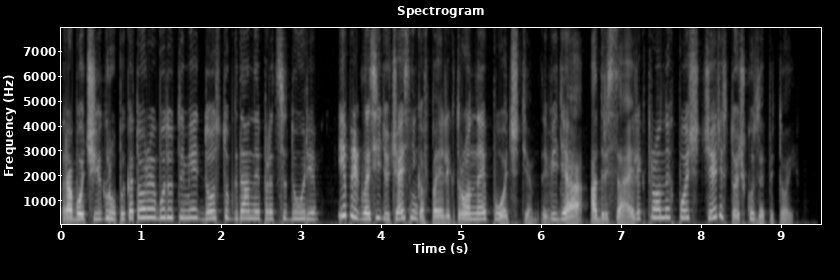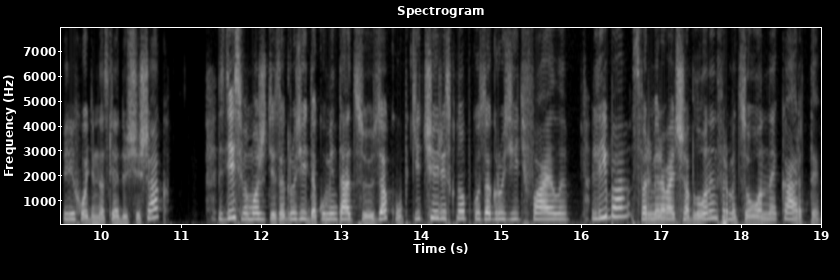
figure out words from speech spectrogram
рабочие группы, которые будут иметь доступ к данной процедуре, и пригласить участников по электронной почте, введя адреса электронных почт через точку запятой. Переходим на следующий шаг. Здесь вы можете загрузить документацию закупки через кнопку «Загрузить файлы», либо сформировать шаблон информационной карты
